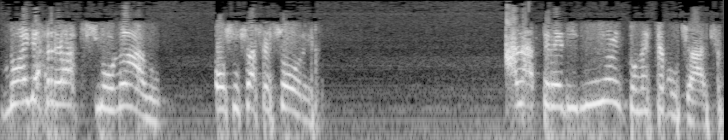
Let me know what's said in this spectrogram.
no haya reaccionado, o sus asesores, al atrevimiento de este muchacho.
